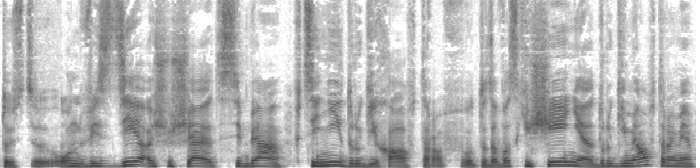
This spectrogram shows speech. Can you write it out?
То есть э, он везде ощущает себя в тени других авторов. Вот это восхищение другими авторами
